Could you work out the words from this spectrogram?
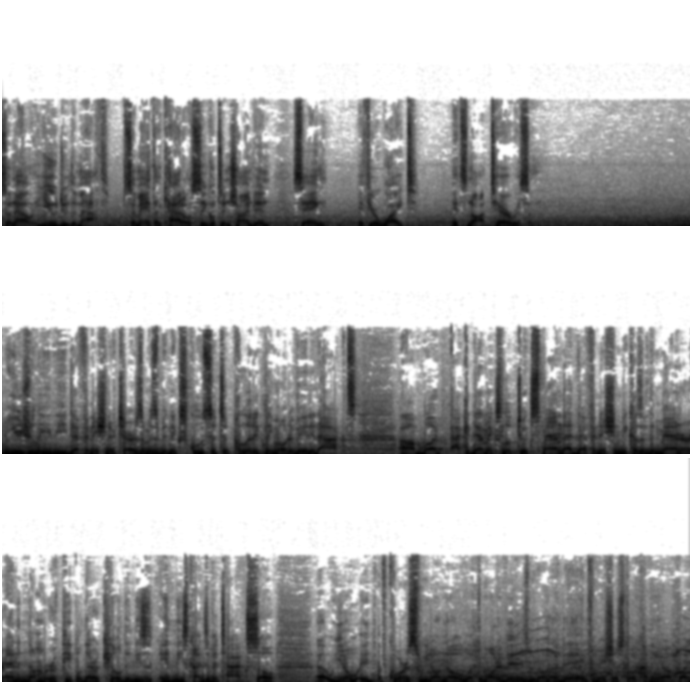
so now you do the math. Samantha Cato Singleton chimed in, saying, if you're white, it's not terrorism. Usually, the definition of terrorism has been exclusive to politically motivated acts. Uh, but academics look to expand that definition because of the manner and the number of people that are killed in these in these kinds of attacks. So, uh, you know, it, of course, we don't know what the motive is. We don't know the information is still coming up. But,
